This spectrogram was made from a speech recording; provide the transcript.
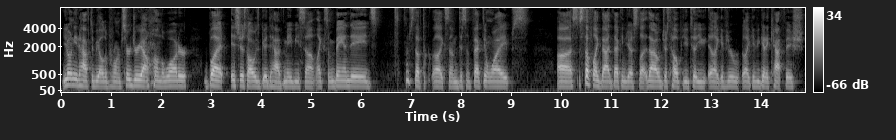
you don't need to have to be able to perform surgery out on the water, but it's just always good to have maybe some like some band aids, some stuff to, like some disinfectant wipes, uh, stuff like that. That can just that'll just help you till you like if you're like if you get a catfish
